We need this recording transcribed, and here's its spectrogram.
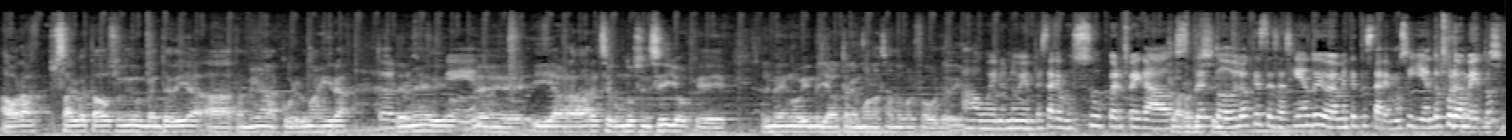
Ahora salgo a Estados Unidos en 20 días a, también a cubrir una gira de medio eh, y a grabar el segundo sencillo que el mes de noviembre ya lo estaremos lanzando con el favor de Dios. Ah, bueno, en noviembre estaremos súper pegados Claro de sí. todo lo que estés haciendo y obviamente te estaremos siguiendo. Prometo, sí.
